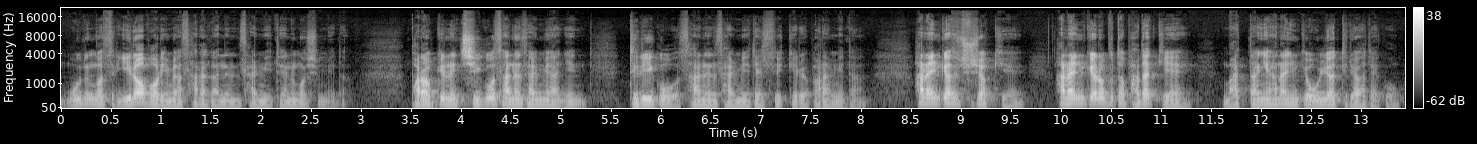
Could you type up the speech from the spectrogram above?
모든 것을 잃어버리며 살아가는 삶이 되는 것입니다. 바랍기는 지고 사는 삶이 아닌 드리고 사는 삶이 될 수 있기를 바랍니다. 하나님께서 주셨기에 하나님께로부터 받았기에 마땅히 하나님께 올려드려야 되고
